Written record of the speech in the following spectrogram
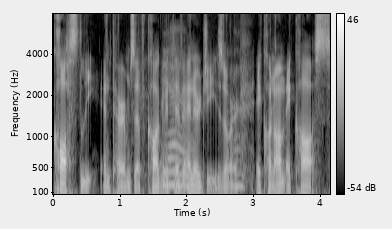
costly in terms of cognitive Yeah. energies or Yeah. economic costs.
